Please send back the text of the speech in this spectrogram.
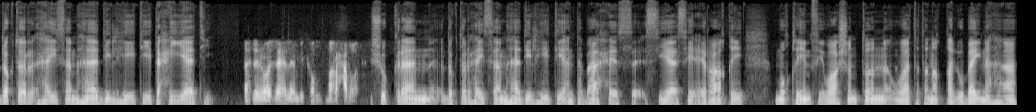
دكتور هيثم هادي الهيتي تحياتي. أهلا وسهلا بكم. مرحبا. شكرا دكتور هيثم هادي الهيتي أنت باحث سياسي عراقي مقيم في واشنطن وتتنقل بينها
